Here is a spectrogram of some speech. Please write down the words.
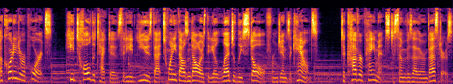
According to reports, he told detectives that he had used that $20,000 that he allegedly stole from Jim's accounts to cover payments to some of his other investors.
